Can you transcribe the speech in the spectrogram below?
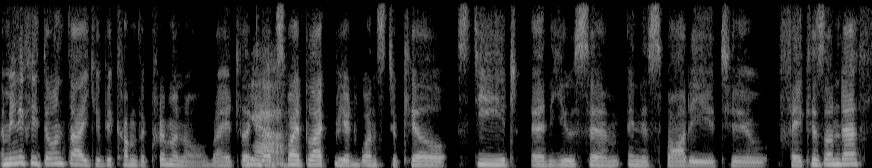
I mean, if you don't die, you become the criminal, right? Like that's why Blackbeard Mhm. wants to kill Stede and use him in his body to fake his own death,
